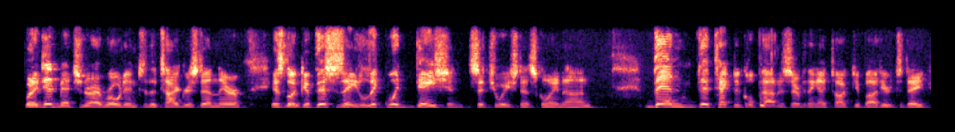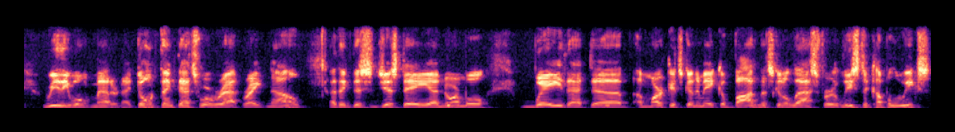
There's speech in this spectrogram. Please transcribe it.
What I did mention, or I wrote into the Tiger's Den there, is look, if this is a liquidation situation that's going on, then the technical patterns, everything I talked to you about here today, really won't matter. And I don't think that's where we're at right now. I think this is just a, a normal way that uh, a market's going to make a bottom that's going to last for at least a couple of weeks.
